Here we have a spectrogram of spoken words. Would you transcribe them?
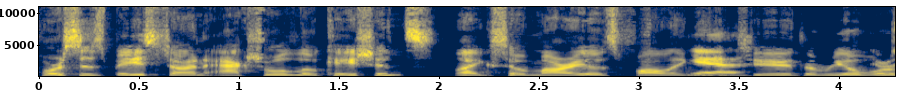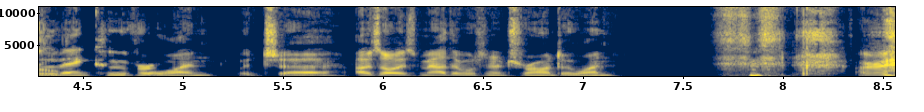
courses based on actual locations. Like, so Mario's falling Yeah. into the real There was a world. Vancouver one, which uh, I was always mad there wasn't a Toronto one. I mean,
